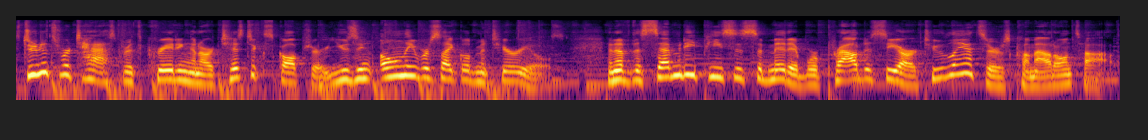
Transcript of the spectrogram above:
Students were tasked with creating an artistic sculpture using only recycled materials, and of the 70 pieces submitted, we're proud to see our two Lancers come out on top.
